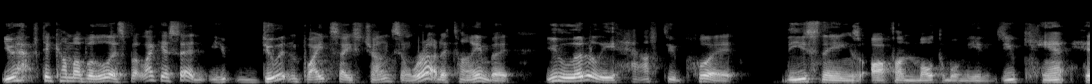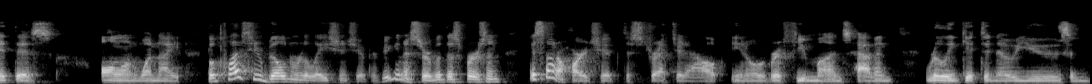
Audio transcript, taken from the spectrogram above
you have to come up with a list. But like I said, you do it in bite-sized chunks. And we're out of time, but you literally have to put these things off on multiple meetings. You can't hit this all on one night. But plus, you're building a relationship. If you're going to serve with this person, it's not a hardship to stretch it out, you know, over a few months, having really get to know yous, and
